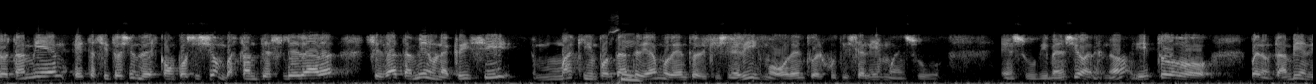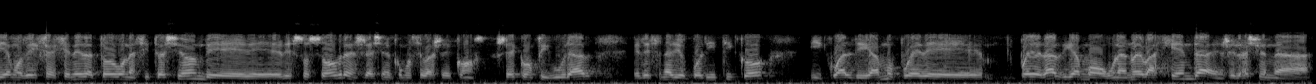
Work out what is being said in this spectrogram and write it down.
pero también esta situación de descomposición bastante acelerada se da también una crisis más que importante, digamos, dentro del kirchnerismo o dentro del justicialismo en su en sus dimensiones, ¿no? Y esto, bueno, también, digamos, deja, genera toda una situación de, de, zozobra en relación a cómo se va a reconfigurar el escenario político y cuál, digamos, puede, puede dar, digamos, una nueva agenda en relación a,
